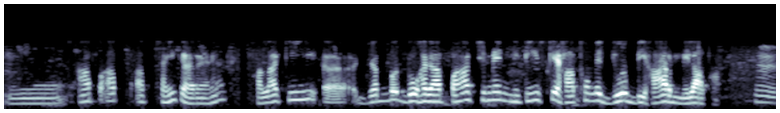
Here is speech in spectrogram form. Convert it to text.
हम्म, आप आप आप सही कह रहे हैं। हालाँकि जब 2005 में नीतीश के हाथों में जो बिहार मिला था हम्म।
